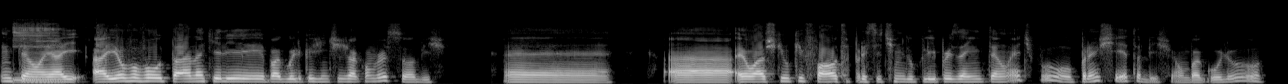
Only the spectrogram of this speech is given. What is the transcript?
Então, e... aí, aí eu vou voltar naquele bagulho que a gente já conversou, bicho. É... Ah, eu acho que o que falta para esse time do Clippers aí, então, é tipo prancheta, bicho. É um bagulho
